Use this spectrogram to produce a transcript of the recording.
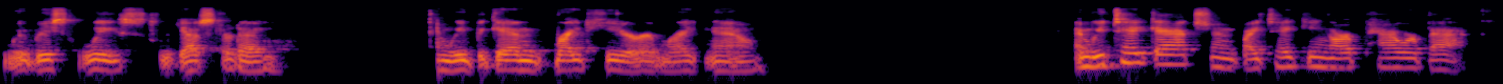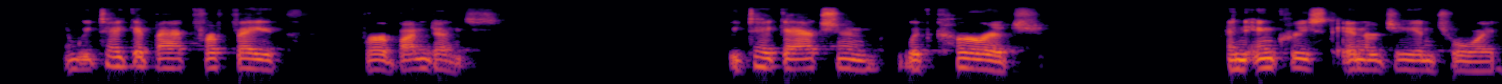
we released yesterday, and we begin right here and right now. And we take action by taking our power back, and we take it back for faith, for abundance. We take action with courage and increased energy and joy.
